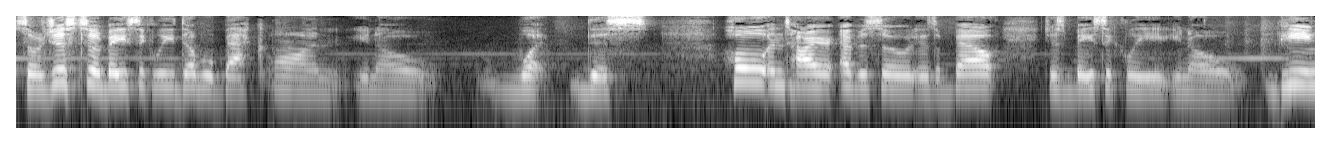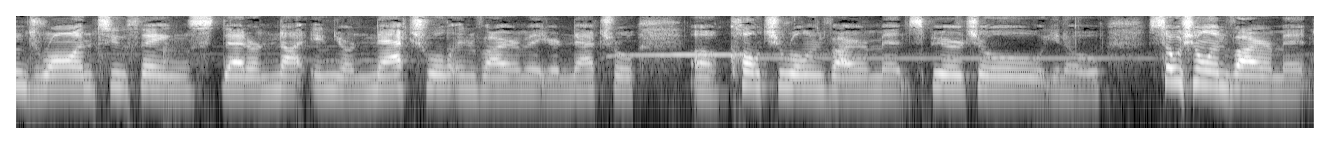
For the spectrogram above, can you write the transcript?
so just to basically double back on, you know, what this whole entire episode is about just basically, you know, being drawn to things that are not in your natural environment, your natural uh, cultural environment, spiritual, you know, social environment,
